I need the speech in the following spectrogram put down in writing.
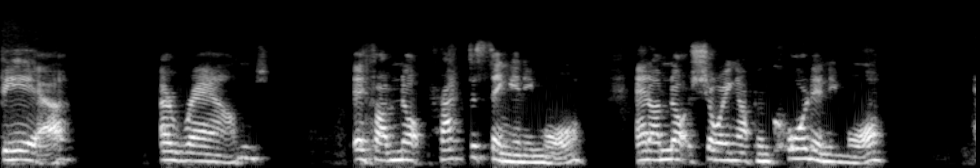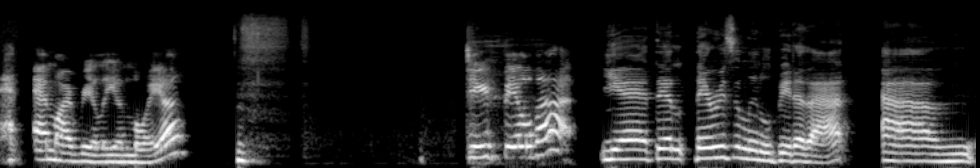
fear around if I'm not practicing anymore and I'm not showing up in court anymore, am I really a lawyer? Do you feel that? Yeah, there there is a little bit of that, um,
